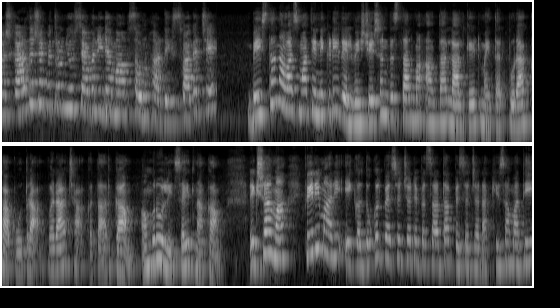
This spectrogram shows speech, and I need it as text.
ન્યૂઝ સેવન ઇન્ડિયામાં આપ સૌનું હાર્દિક સ્વાગત છે. બેસ્તાન આવાસમાંથી નીકળી રેલવે સ્ટેશન વિસ્તારમાં આવતા લાલગેટ, મૈતરપુરા, કાપોદ્રા, વરાછા કતારગામ અમરોલી સહિતના ગામ રિક્ષામાં ફેરી મારી એકલ દોકલ પેસેન્જરને બેસાડતા પેસેન્જરના ખિસ્સામાંથી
